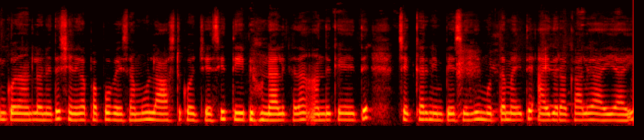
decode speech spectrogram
ఇంకో దాంట్లోనైతే శనగపప్పు వేసాము. లాస్ట్కి వచ్చేసి తీపి ఉండాలి కదా అందుకే అయితే చక్కెర నింపేసింది. మొత్తం అయితే ఐదు రకాలుగా అయ్యాయి.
